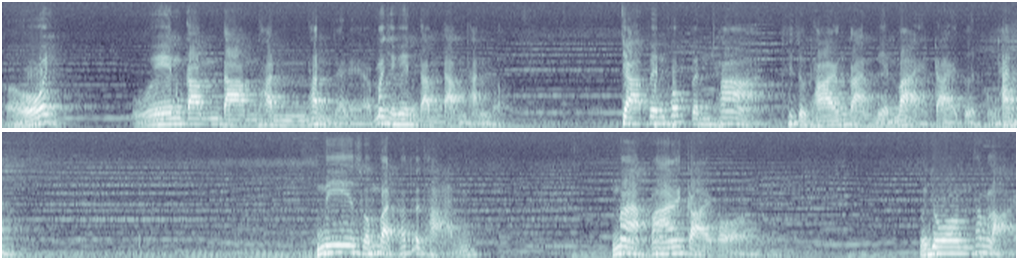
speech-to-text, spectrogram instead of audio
โอ้ยเวรกรรมตามทันท่านไปแล้วไม่ใช่เวรกรรมตามทันหรอกจะเป็นภพเป็นชาติที่สุดท้ายของการเวียนว่ายตายเกิดของท่าน มีสมบัติพัสถาน มากมายกายก่อนโยมทั้งหลาย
